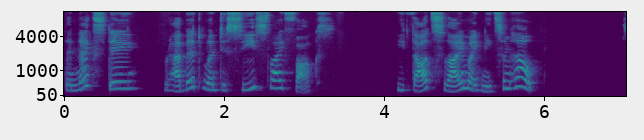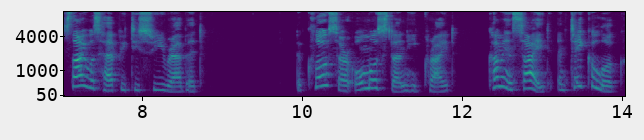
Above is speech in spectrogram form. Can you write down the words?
The next day, Rabbit went to see Sly Fox. He thought Sly might need some help. Sly was happy to see Rabbit. The clothes are almost done, he cried. Come inside and take a look.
